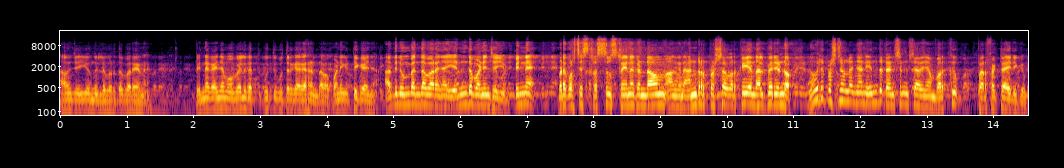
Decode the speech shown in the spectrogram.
അവൻ ചെയ്യൊന്നുമില്ല വെറുതെ പറയണേ. പിന്നെ കഴിഞ്ഞ മൊബൈൽ കുത്തി കുത്തിരിക്കാറുണ്ടാവും പണി കിട്ടിക്കഴിഞ്ഞാൽ അതിനു മുമ്പ് എന്താ പറയാ എന്ത് പണിയും ചെയ്യും. പിന്നെ ഇവിടെ കുറച്ച് സ്ട്രെസ്സും സ്ട്രെയിൻ ഒക്കെ ഉണ്ടാവും അങ്ങനെ അണ്ടർ പ്രഷർ വർക്ക് ചെയ്യാൻ താല്പര്യമുണ്ടോ? ഒരു പ്രശ്നമില്ല ഞാൻ എന്ത് ടെൻഷൻ വെച്ചാലും ഞാൻ വർക്ക് പെർഫെക്റ്റ് ആയിരിക്കും.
